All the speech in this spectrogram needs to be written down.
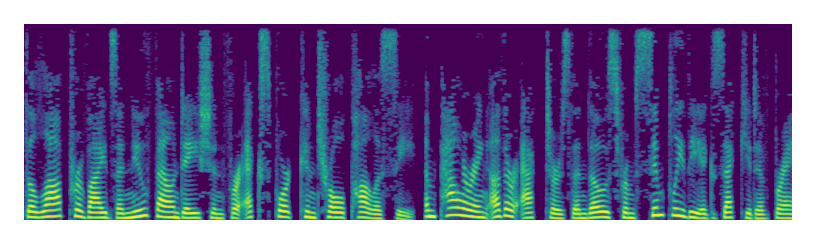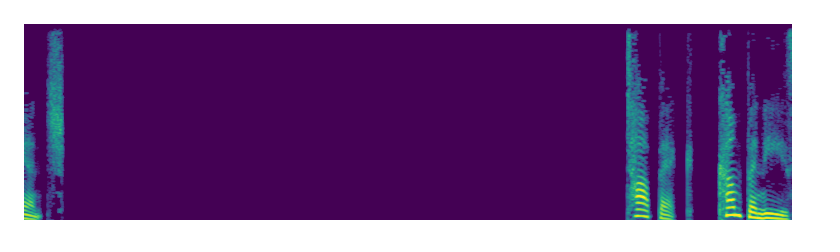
the law provides a new foundation for export control policy, empowering other actors than those from simply the executive branch. Topic: Companies.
